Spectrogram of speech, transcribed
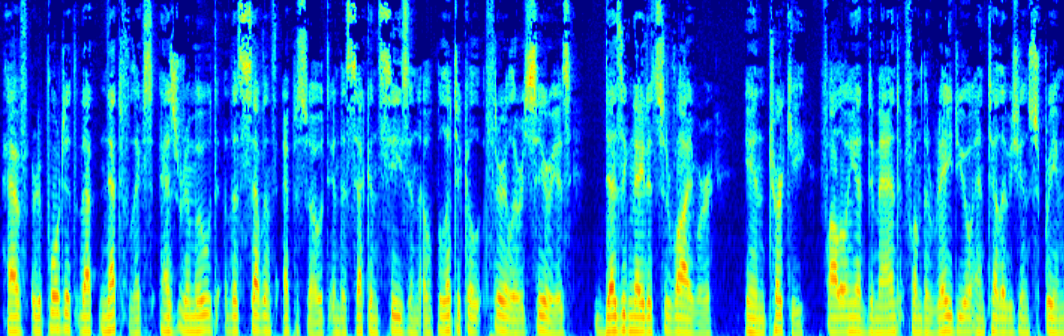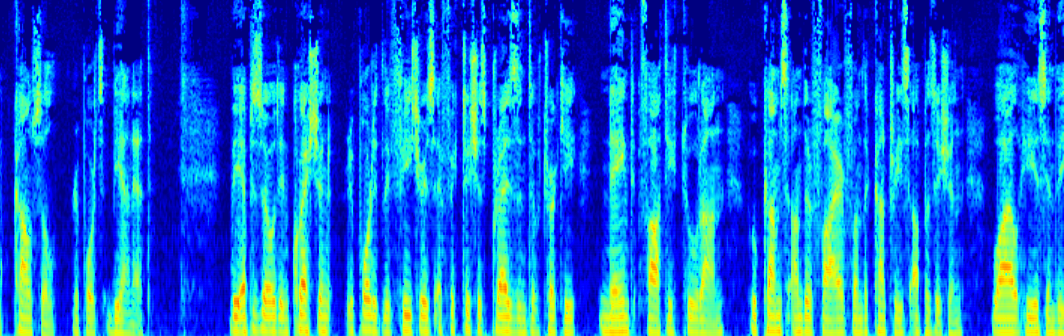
have reported that Netflix has removed the seventh episode in the second season of political thriller series Designated Survivor in Turkey following a demand from the Radio and Television Supreme Council, reports Bianet. The episode in question reportedly features a fictitious president of Turkey named Fatih Turan, who comes under fire from the country's opposition while he is in the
